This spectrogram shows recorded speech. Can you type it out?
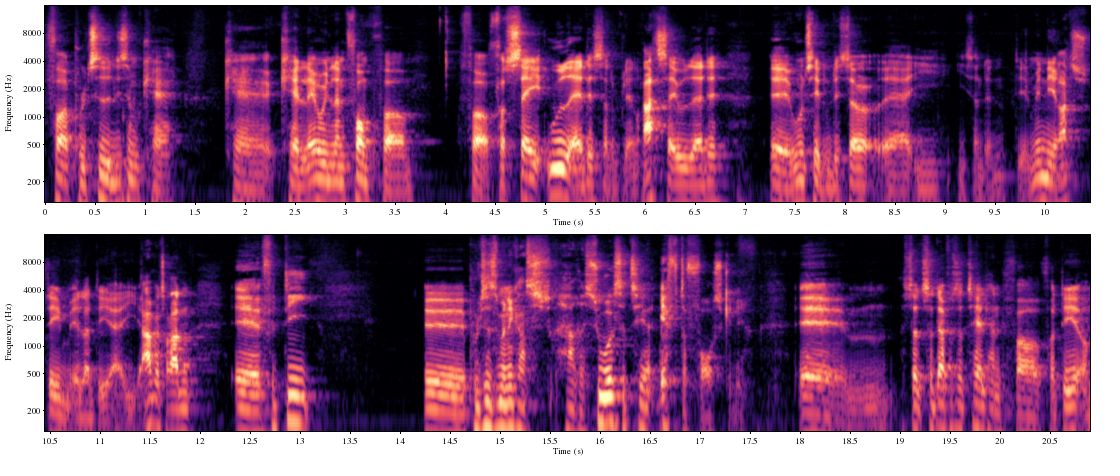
for at politiet ligesom kan, kan, kan lave en eller anden form for, for, for sag ud af det, så der bliver en retssag ud af det, øh, uanset om det så er i, i sådan den, det almindelige retssystem, eller det er i arbejdsretten, øh, fordi øh, politiet simpelthen ikke har, har ressourcer til at efterforske det. Øh, så, så derfor så talte han for, for det, og,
